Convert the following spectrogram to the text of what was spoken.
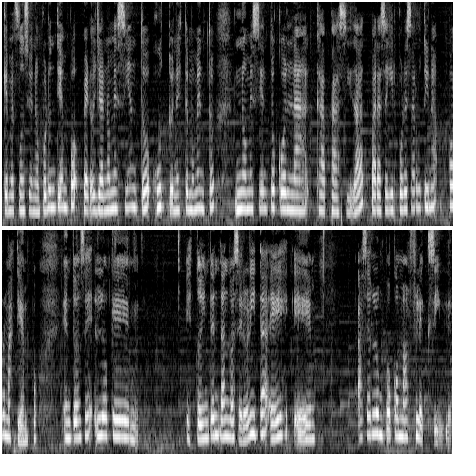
que me funcionó por un tiempo, pero ya no me siento, justo en este momento, no me siento con la capacidad para seguir por esa rutina por más tiempo. Entonces, lo que estoy intentando hacer ahorita es... Eh, hacerlo un poco más flexible.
